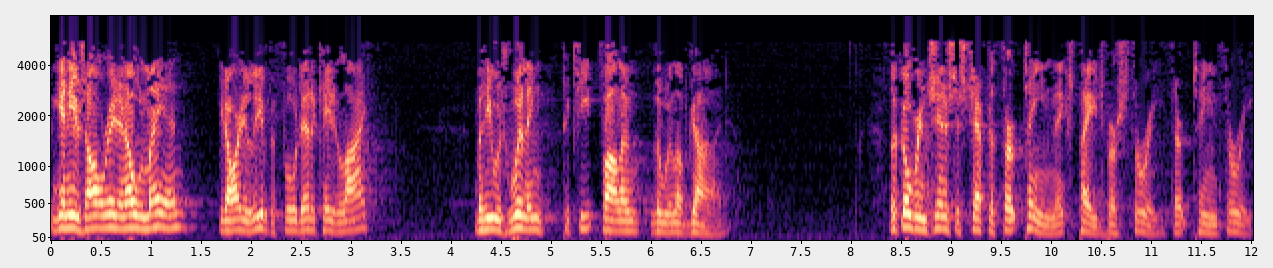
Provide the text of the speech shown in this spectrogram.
Again, he was already an old man. He'd already lived a full dedicated life. But he was willing to keep following the will of God. Look over in Genesis chapter 13, next page, verse 3. 13, 3.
